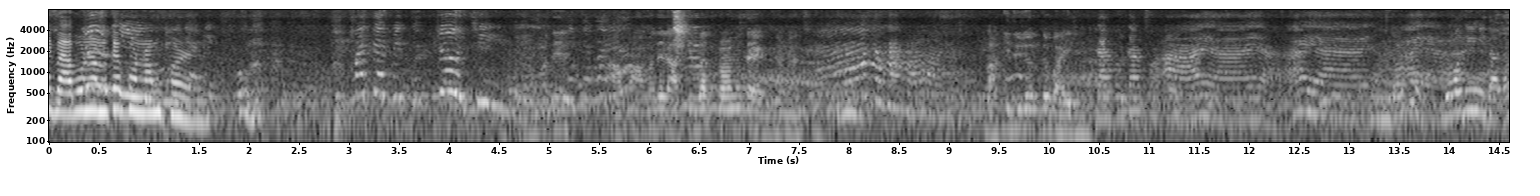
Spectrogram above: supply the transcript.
এই বাবু নামকে প্রণাম করেন। আমাদের আমাদের আশীর্বাদ করার মতো একজন বাকি দুজন তো বাইরে ডাকো ডাকো আয় আয় আয় আয় জল দিইনি দাদা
